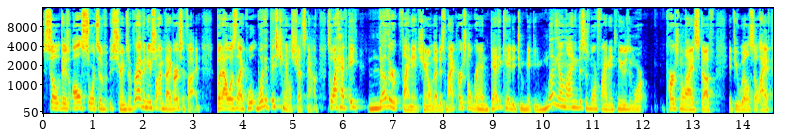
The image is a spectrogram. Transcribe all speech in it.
So there's all sorts of streams of revenue. So I'm diversified. But I was like, well, what if this channel shuts down? So I have a, another finance channel that is my personal brand dedicated to making money online. And this is more finance news and more personalized stuff, if you will. So I have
